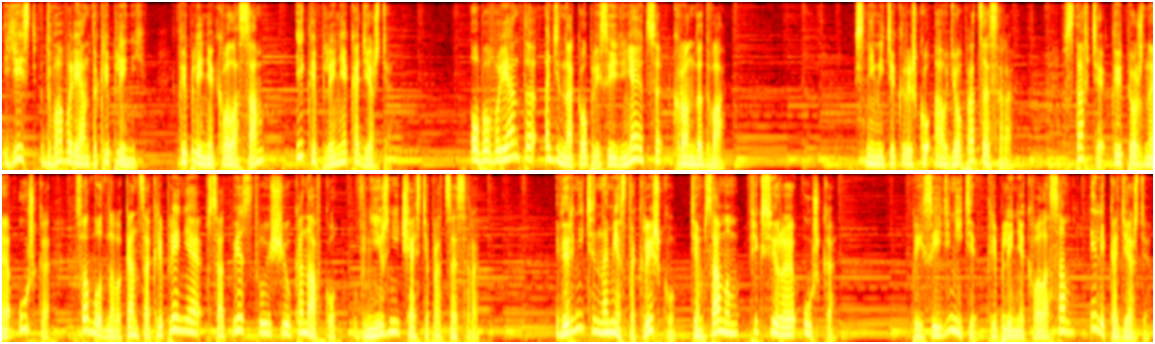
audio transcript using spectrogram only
Есть два варианта креплений. Крепление к волосам и крепление к одежде. Оба варианта одинаково присоединяются к Ronda 2. Снимите крышку аудиопроцессора. Вставьте крепежное ушко свободного конца крепления в соответствующую канавку в нижней части процессора. Верните на место крышку, тем самым фиксируя ушко. Присоедините крепление к волосам или к одежде.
